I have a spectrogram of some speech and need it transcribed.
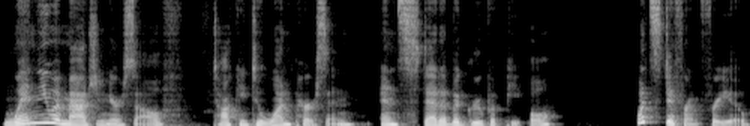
When you imagine yourself talking to one person instead of a group of people, what's different for you?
